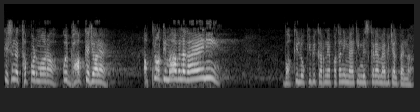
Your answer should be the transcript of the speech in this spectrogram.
किसी ने थप्पड़ मारा, कोई भाग के जा रहा है। अपना दिमाग लगाया ही नहीं। बाकी लोग की भी करने, पता नहीं मैं की मिस करे, मैं भी चल पहना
